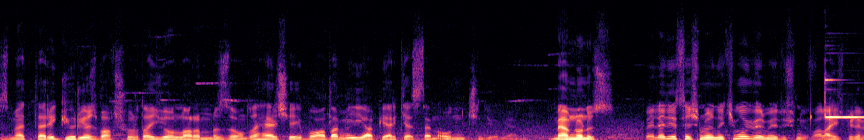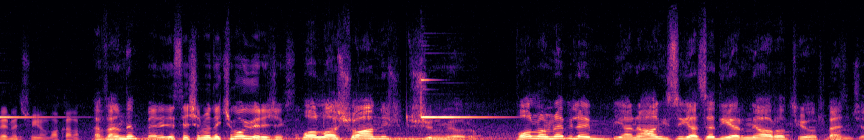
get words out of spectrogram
Hizmetleri görüyoruz bak şurada yollarımızda onda her şeyi bu adam iyi yapıyor herkesten. Onun için diyorum yani. Memnunuz. Belediye seçimlerinde kime oy vermeyi düşünüyorsun? Valla hiçbirine vermeyi düşünüyorum bakalım. Efendim? Belediye seçimlerinde kime oy vereceksin? Vallahi şu an hiç düşünmüyorum. Vallahi ne bileyim yani hangisi gelse diğerini aratıyor bence.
